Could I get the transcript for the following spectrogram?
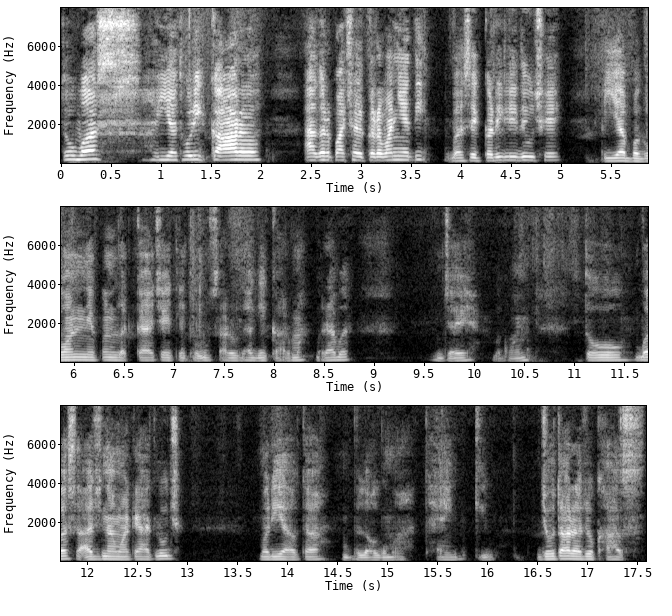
તો બસ, અહીંયા થોડી કાર આગળ પાછળ કરવાની હતી. બસ એ કરી લીધું છે. અહીંયા ભગવાનને પણ લટકાયા છે એટલે થોડું સારું લાગે કારમાં. બરાબર? જય ભગવાન. તો બસ આજના માટે આટલું જ. મળીએ આવતા બ્લોગમાં થેન્ક યુ જોતા રહેજો ખાસ.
